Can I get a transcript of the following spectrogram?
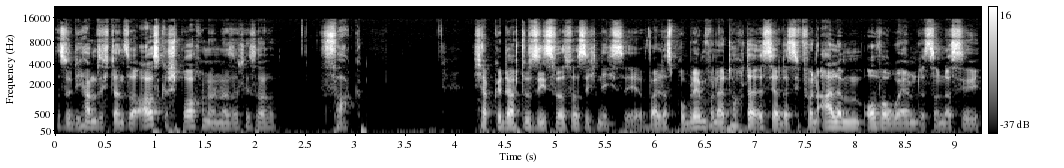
also die haben sich dann so ausgesprochen und dann sagt sie so, fuck. Ich habe gedacht, du siehst was, was ich nicht sehe. Weil das Problem von der Tochter ist ja, dass sie von allem overwhelmed ist und dass sie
